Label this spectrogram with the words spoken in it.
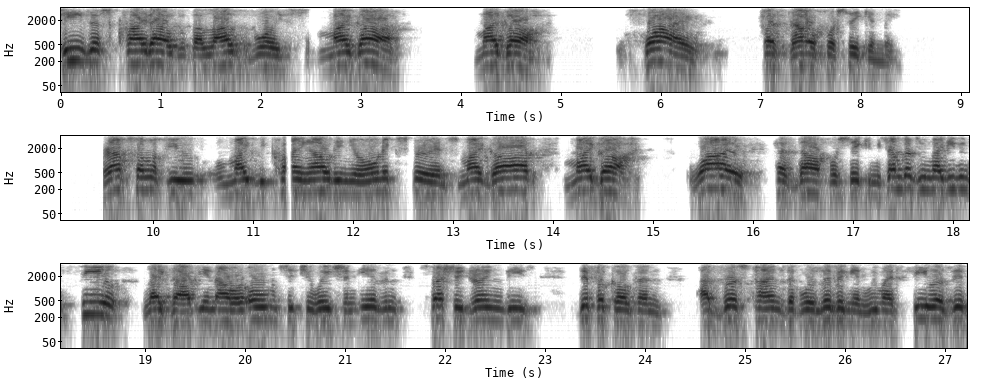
Jesus cried out with a loud voice, My God, my God, why hast thou forsaken me? Perhaps some of you might be crying out in your own experience, My God, my God, why hast thou forsaken me? Sometimes we might even feel like that in our own situation, even especially during these difficult and adverse times that we're living in. We might feel as if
